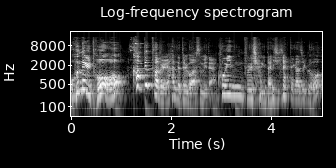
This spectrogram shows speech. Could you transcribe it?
오늘도 컴퓨터를 한 대 들고 왔습니다. 코인 불장이 다시 시작돼가지고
